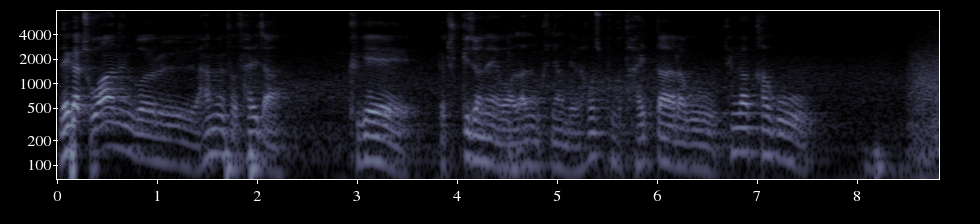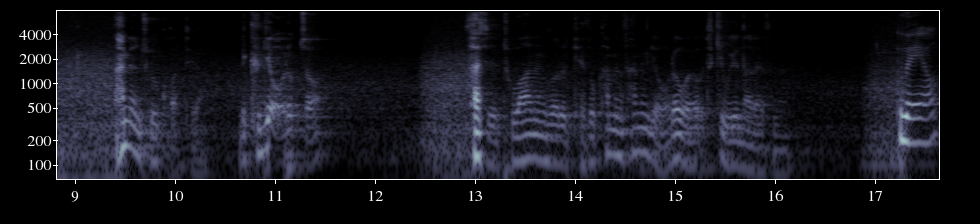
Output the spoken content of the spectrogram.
내가 좋아하는 거를 하면서 살자. 그게 그러니까 죽기 전에 와 나는 그냥 내가 하고 싶은 거 다 했다라고 생각하고 하면 좋을 것 같아요. 근데 그게 어렵죠. 사실 좋아하는 거를 계속 하면서 사는 게 어려워요. 특히 우리나라에서는 왜요?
